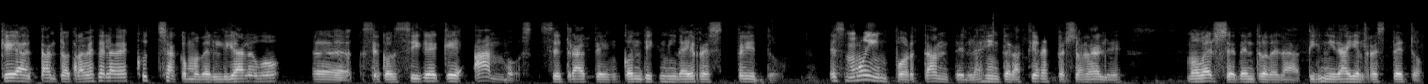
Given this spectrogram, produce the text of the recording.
que a- tanto a través de la escucha como del diálogo eh, se consigue que ambos se traten con dignidad y respeto. Es muy importante en las interacciones personales moverse dentro de la dignidad y el respeto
